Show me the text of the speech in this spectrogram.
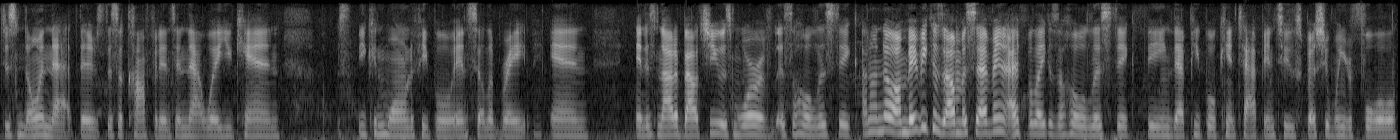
just knowing that there's there's a confidence in that way you can you can mourn with people and celebrate and and it's not about you. It's more of it's a holistic i don't know uh, maybe because i'm a seven i feel like it's a holistic thing that people can tap into especially when you're full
